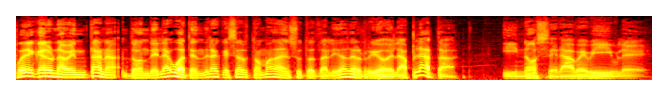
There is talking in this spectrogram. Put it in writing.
Puede quedar una ventana donde el agua tendrá que ser tomada en su totalidad del río de la Plata y no será bebible.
